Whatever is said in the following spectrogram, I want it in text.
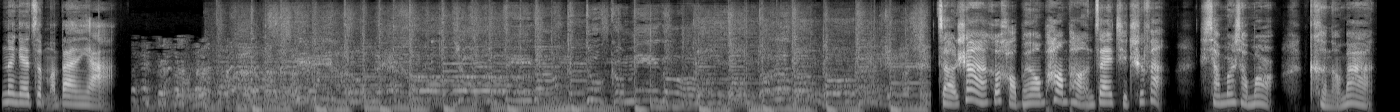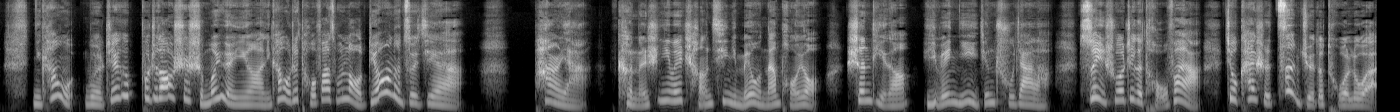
那该怎么办呀？早上啊，和好朋友胖胖在一起吃饭。小妹儿，小妹儿，可能吧？你看我，我这个不知道是什么原因啊？你看我这头发怎么老掉呢？最近，胖呀，可能是因为长期你没有男朋友，身体呢以为你已经出家了，所以说这个头发呀就开始自觉的脱落。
